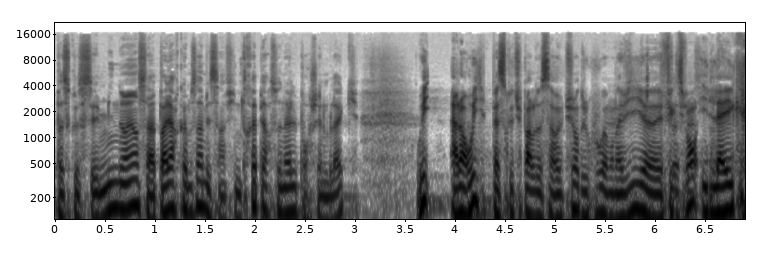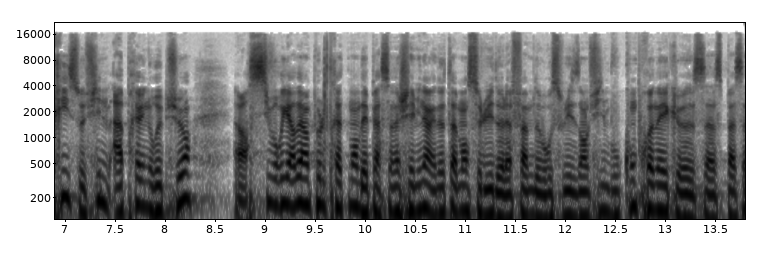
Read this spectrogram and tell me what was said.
parce que c'est mine de rien ça a pas l'air comme ça mais c'est un film très personnel pour Shane Black. Oui, alors oui, parce que tu parles de sa rupture, du coup, à mon avis, euh, effectivement, il a écrit ce film après une rupture. Alors, si vous regardez un peu le traitement des personnages féminins, et notamment celui de la femme de Bruce Willis dans le film, vous comprenez que ça se passe.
